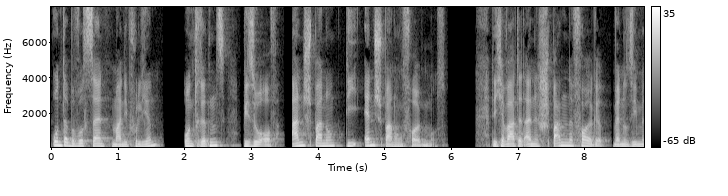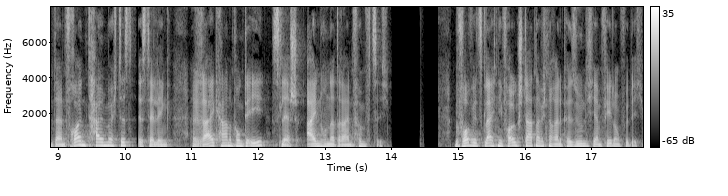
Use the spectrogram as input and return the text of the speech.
Unterbewusstsein manipulieren. Und drittens, wieso auf Anspannung die Entspannung folgen muss. Dich erwartet eine spannende Folge. Wenn du sie mit deinen Freunden teilen möchtest, ist der Link reikane.de slash 153. Bevor wir jetzt gleich in die Folge starten, habe ich noch eine persönliche Empfehlung für dich.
